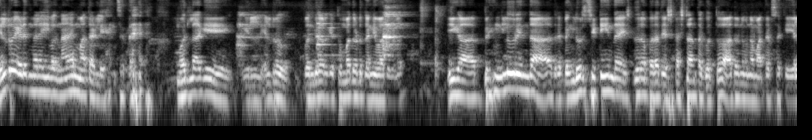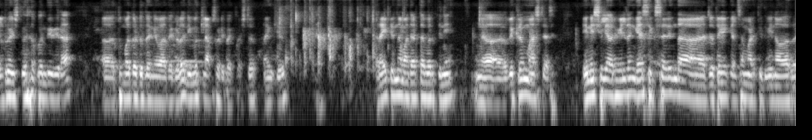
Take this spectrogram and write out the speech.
ಎಲ್ರು ಹೇಳಿದ್ಮೇಲೆ ಇವಾಗ ನಾನೇನ್ ಮಾತಾಡ್ಲಿ ಅನ್ಸುತ್ತೆ? ಮೊದಲಾಗಿ ಇಲ್ ಎಲ್ರು ಬಂದಿರೋರಿಗೆ ತುಂಬಾ ದೊಡ್ಡ ಧನ್ಯವಾದಗಳು. ಈಗ ಬೆಂಗಳೂರಿಂದ, ಅಂದ್ರೆ ಬೆಂಗಳೂರು ಸಿಟಿಯಿಂದ ಎಷ್ಟು ದೂರ ಬರೋದು ಎಷ್ಟು ಕಷ್ಟ ಅಂತ ಗೊತ್ತು. ಆದ್ರೂ ನಮ್ಮನ್ನ ಮಾತಾಡ್ಸಕ್ಕೆ ಎಲ್ರು ಎಷ್ಟು ದೂರ ಬಂದಿದ್ದೀರಾ? ತುಂಬಾ ದೊಡ್ಡ ಧನ್ಯವಾದಗಳು. ನಿಮಗೆ ಕ್ಲಾಪ್ಸ್ ಹೊಡಿಬೇಕು ಫಸ್ಟ್ ಥ್ಯಾಂಕ್ ಯು ರೈಟ್ ಇಂದ ಮಾತಾಡ್ತಾ ಬರ್ತೀನಿ. ವಿಕ್ರಮ್ ಮಾಸ್ಟರ್ ಇನಿಷಿಯಲಿ ಅವ್ರು ಹೇಳ್ದಂಗೆ ಸಿಕ್ಸರ್ ಇಂದ ಜೊತೆಗೆ ಕೆಲಸ ಮಾಡ್ತಿದ್ವಿ. ನಾವು ಅವ್ರ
